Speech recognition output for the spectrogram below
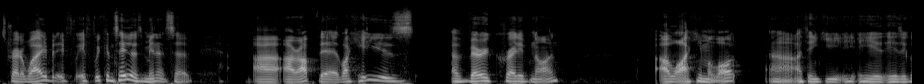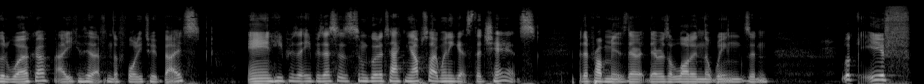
straight away. But if, if we can see those minutes are, uh, are up there, like he is a very creative nine. I like him a lot. Uh, I think he, he he's a good worker. Uh, you can see that from the 42 base. And he, he possesses some good attacking upside when he gets the chance. But the problem is there there is a lot in the wings. And look, if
